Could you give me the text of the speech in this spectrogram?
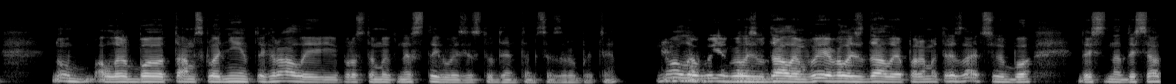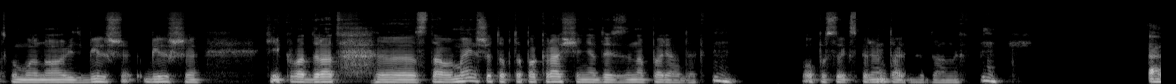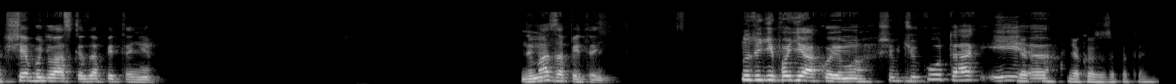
ну, але бо там складні інтеграли, і просто ми б не встигли зі студентом це зробити. Ну, але Ну, виявилось вдалим, виявилось вдалою параметризацію, бо десь на десятку, може, навіть більше, більше і квадрат е, став менше, тобто покращення десь на порядок опису експериментальних даних. Так, ще, будь ласка, запитання. Нема запитань? Ну, тоді подякуємо Шевчуку, так, і Дякую, е, дякую за запитання.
